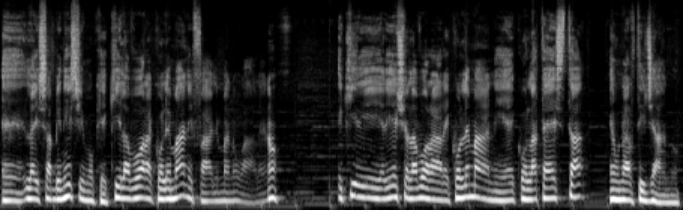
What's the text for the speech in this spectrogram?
Eh, lei sa benissimo che chi lavora con le mani fa il manuale, no? E chi riesce a lavorare con le mani e con la testa è un artigiano.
